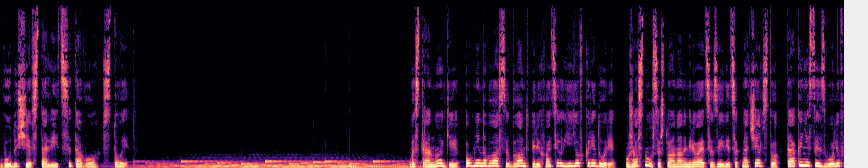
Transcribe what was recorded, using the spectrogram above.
Будущее в столице того стоит. Быстроногий, огненно-власый Блант перехватил ее в коридоре, ужаснулся, что она намеревается заявиться к начальству, так и не соизволив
